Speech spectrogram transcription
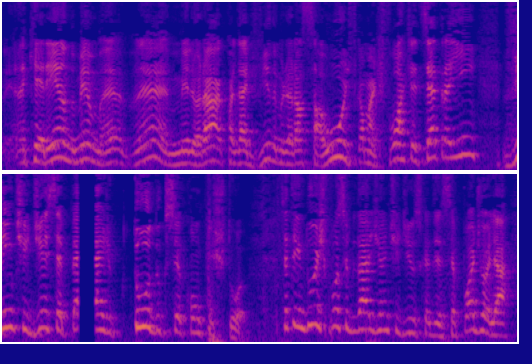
é, querendo mesmo é, né, melhorar a qualidade de vida, melhorar a saúde, ficar mais forte, etc. E em 20 dias você perde tudo que você conquistou. Você tem duas possibilidades diante disso, quer dizer, você pode olhar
